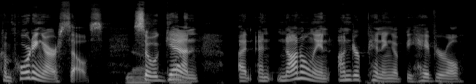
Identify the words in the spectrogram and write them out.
comporting ourselves. Yeah, So, yeah. An, an, not only an underpinning of behavioral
